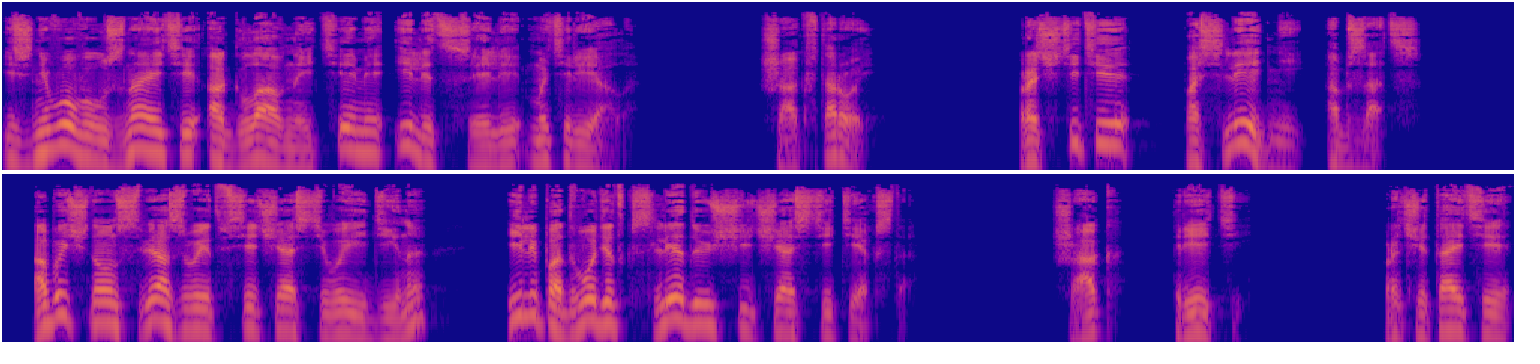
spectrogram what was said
Из него вы узнаете о главной теме или цели материала. Шаг второй. Прочтите последний абзац. Обычно он связывает все части воедино или подводит к следующей части текста. Шаг третий. Прочитайте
